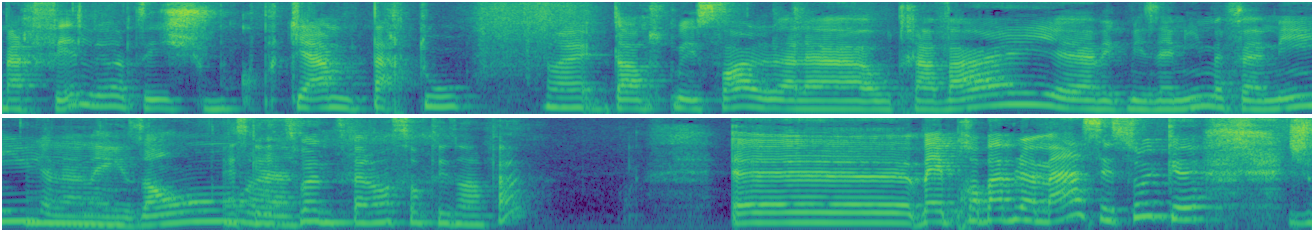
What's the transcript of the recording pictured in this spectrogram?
parfait, là. Tu sais, je suis beaucoup plus calme partout. ouais. dans toutes mes sphères, là, au travail, euh, avec mes amis, ma famille, à la maison. Est-ce que euh, tu vois une différence sur tes enfants? Euh, ben probablement, c'est sûr que je,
